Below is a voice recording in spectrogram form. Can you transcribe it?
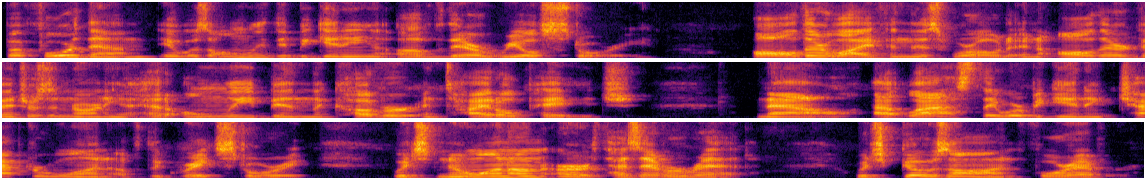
But for them, it was only the beginning of their real story. All their life in this world and all their adventures in Narnia had only been the cover and title page. Now, at last, they were beginning chapter one of the great story, which no one on earth has ever read, which goes on forever,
